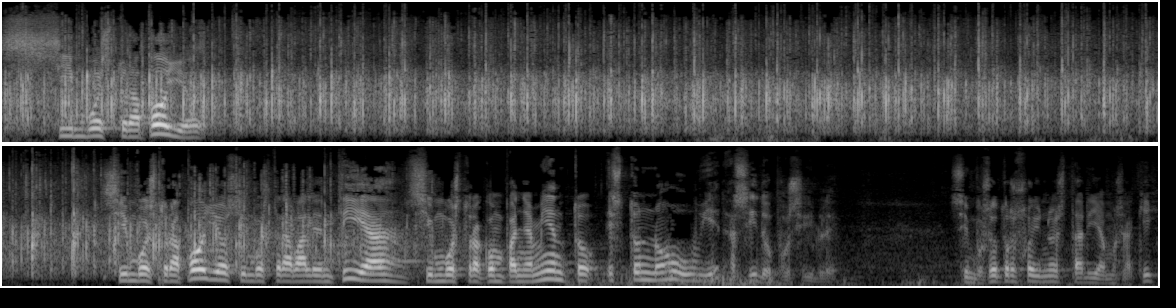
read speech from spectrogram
sin vuestro apoyo Sin vuestro apoyo, sin vuestra valentía, sin vuestro acompañamiento, esto no hubiera sido posible. Sin vosotros hoy no estaríamos aquí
